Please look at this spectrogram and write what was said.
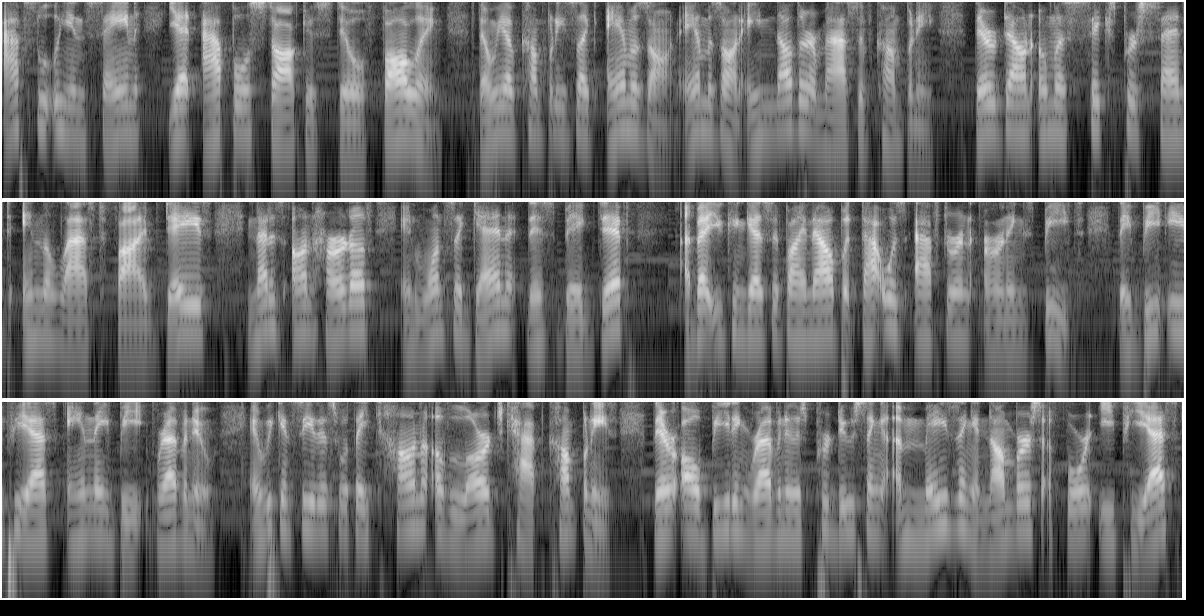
Absolutely insane, yet Apple stock is still falling. Then we have companies like Amazon. Amazon, another massive company. They're down almost 6% in the last 5 days, and that is unheard of, and once again, this big dip I bet you can guess it by now, but that was after an earnings beat. They beat EPS and they beat revenue. And we can see this with a ton of large cap companies. They're all beating revenues, producing amazing numbers for EPS,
